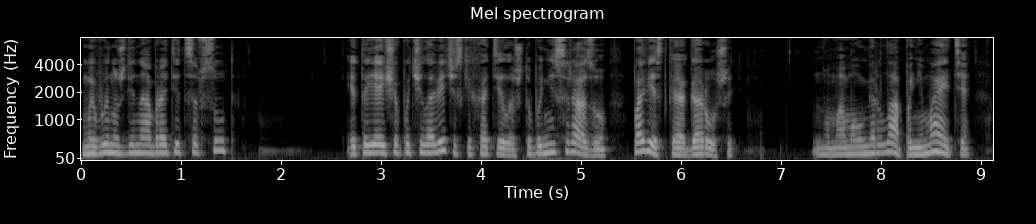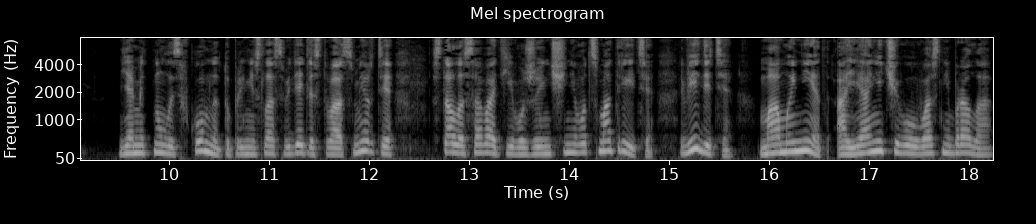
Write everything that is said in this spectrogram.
мы вынуждены обратиться в суд». Это я еще по-человечески хотела, чтобы не сразу повесткой огорошить. Но мама умерла, понимаете? Я метнулась в комнату, принесла свидетельство о смерти, стала совать его женщине. Вот смотрите, видите, мамы нет, а я ничего у вас не брала.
